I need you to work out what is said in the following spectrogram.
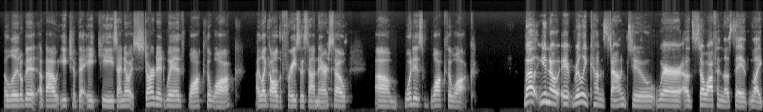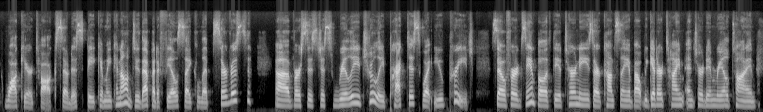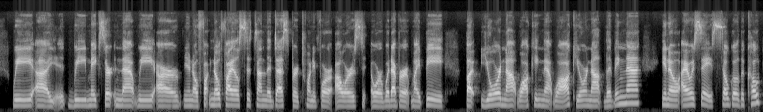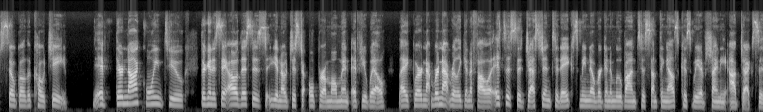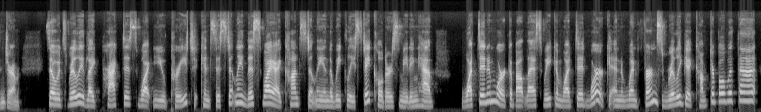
a little bit about each of the eight keys. I know it started with walk the walk. I like all the phrases on there. So um, what is walk the walk? Well, you know, it really comes down to where uh, so often they'll say, like, walk your talk, so to speak. And we can all do that, but it feels like lip service uh, versus just really, truly practice what you preach. So, for example, if the attorneys are constantly about, we get our time entered in real time, we uh, we make certain that we are you know f- no file sits on the desk for 24 hours or whatever it might be but you're not walking that walk you're not living that you know i always say so go the coach so go the coachee if they're not going to they're going to say oh this is you know just an oprah moment if you will. Like we're not we're not really going to follow. It's a suggestion today because we know we're going to move on to something else because we have shiny object syndrome. So mm-hmm. it's really like practice what you preach consistently. This why i constantly in the weekly stakeholders meeting have what didn't work about last week and what did work? And when firms really get comfortable with that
